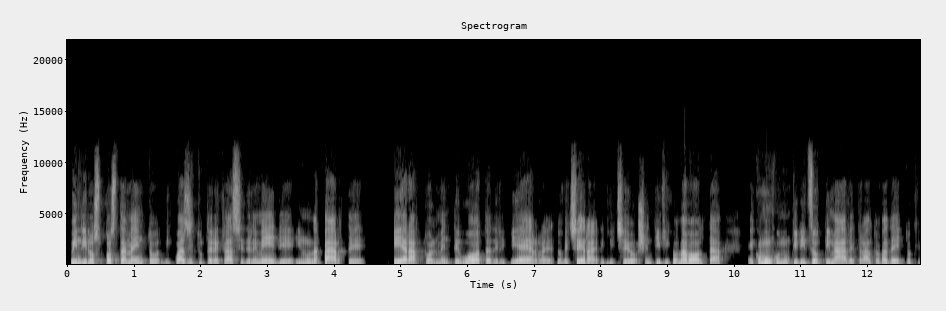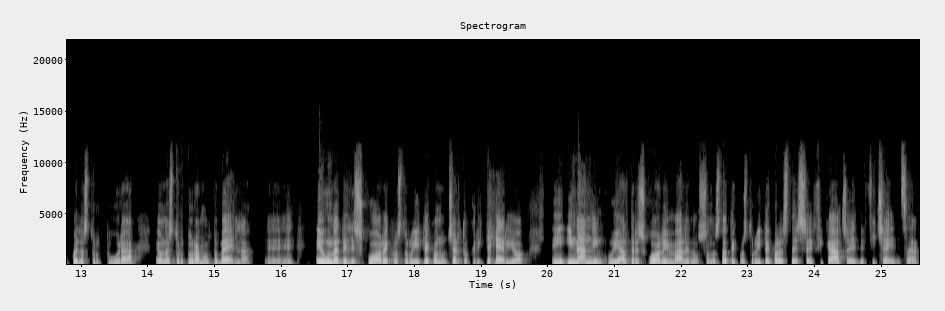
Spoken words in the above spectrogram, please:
quindi lo spostamento di quasi tutte le classi delle medie in una parte che era attualmente vuota dell'IPR, dove c'era il liceo scientifico una volta, è comunque un utilizzo ottimale. Tra l'altro va detto che quella struttura è una struttura molto bella. Eh, è una delle scuole costruite con un certo criterio in, in, anni in cui altre scuole in Valle non sono state costruite con la stessa efficacia ed efficienza.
